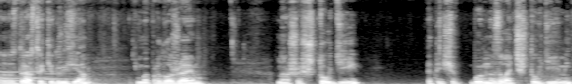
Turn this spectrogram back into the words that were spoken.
Здравствуйте, друзья! Мы продолжаем наши студии. Это еще будем называть студиями.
